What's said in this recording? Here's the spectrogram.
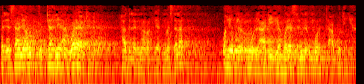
فالإنسان يرد التهنئة ولا يبتدئ. هذا الذي نرى في هذه المسألة وهي من الأمور العادية وليس من الأمور التعبدية.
